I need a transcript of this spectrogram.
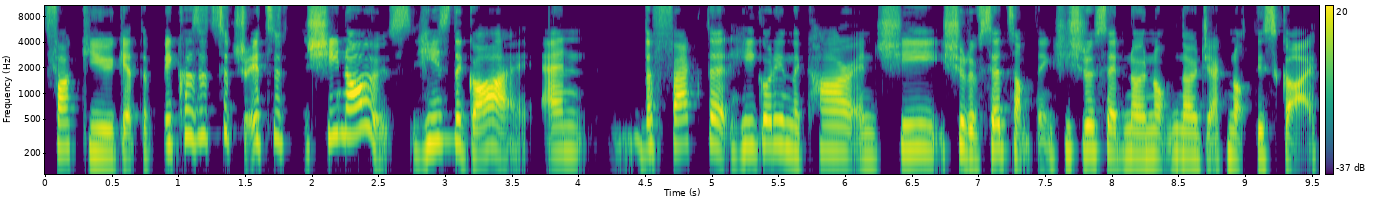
fuck you get the because it's a tr- it's a she knows. He's the guy. And the fact that he got in the car and she should have said something. She should have said no not no jack not this guy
